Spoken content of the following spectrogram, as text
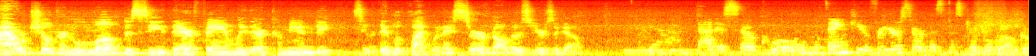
Our children love to see their family, their community, see what they look like when they served all those years ago. Yeah, that is so cool. Well, thank you for your service, Mr. You're welcome.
